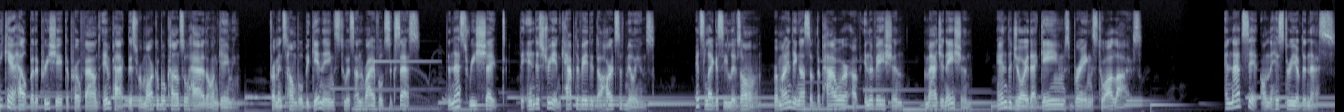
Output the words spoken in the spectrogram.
we can't help but appreciate the profound impact this remarkable console had on gaming. From its humble beginnings to its unrivaled success, the NES reshaped the industry and captivated the hearts of millions. Its legacy lives on, reminding us of the power of innovation, imagination, and the joy that games brings to our lives. And that's it on the history of the NES.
